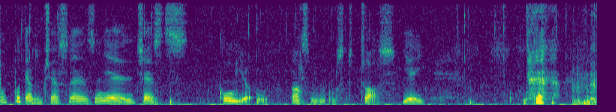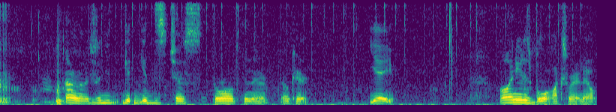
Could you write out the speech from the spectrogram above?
I'll put down some chests. Uh, so yeah, the chests. Coolio. Awesome sauce. Yay. I don't know, just get, get this chest, throw everything there. I don't care. Yay. All I need is blocks right now.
